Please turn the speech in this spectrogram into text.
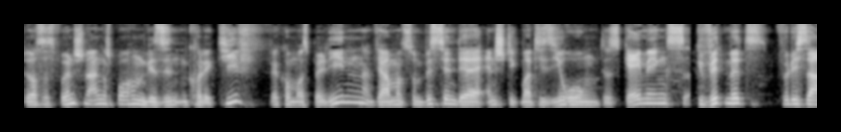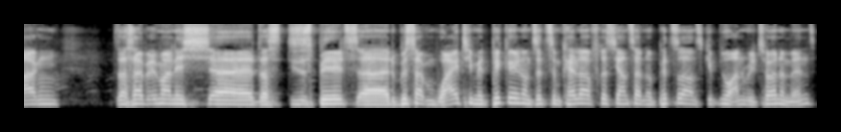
Du hast es vorhin schon angesprochen, wir sind ein Kollektiv, wir kommen aus Berlin, wir haben uns so ein bisschen der Entstigmatisierung des Gamings gewidmet, würde ich sagen deshalb immer nicht äh, dass dieses Bild, äh, du bist halt ein Whitey mit Pickeln und sitzt im Keller, frisst die ganze Zeit nur Pizza und es gibt nur Unreal Tournament.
